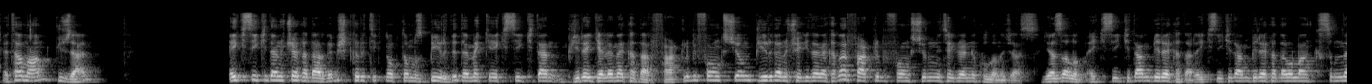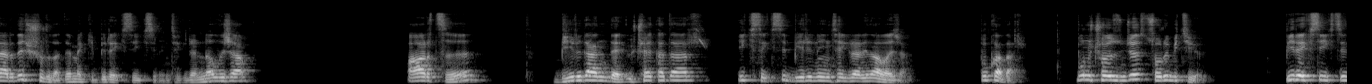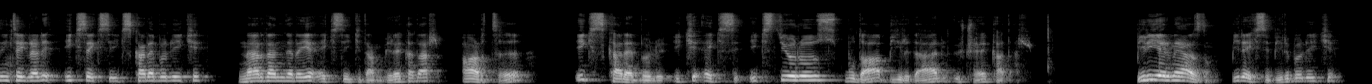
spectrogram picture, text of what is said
E tamam güzel. Eksi 2'den 3'e kadar demiş kritik noktamız 1'di. Demek ki eksi 2'den 1'e gelene kadar farklı bir fonksiyon. 1'den 3'e gidene kadar farklı bir fonksiyonun integralini kullanacağız. Yazalım eksi 2'den 1'e kadar. Eksi 2'den 1'e kadar olan kısım nerede? Şurada. Demek ki 1 eksi x'in integralini alacağım. Artı 1'den de 3'e kadar x eksi 1'in integralini alacağım. Bu kadar. Bunu çözünce soru bitiyor. 1 eksi x'in integrali x eksi x kare bölü 2. Nereden nereye? Eksi 2'den 1'e kadar artı x kare bölü 2 eksi x diyoruz. Bu da 1'den 3'e kadar. 1'i yerine yazdım. 1 eksi 1 bölü 2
